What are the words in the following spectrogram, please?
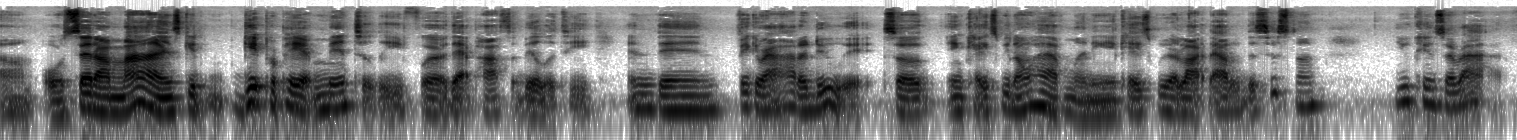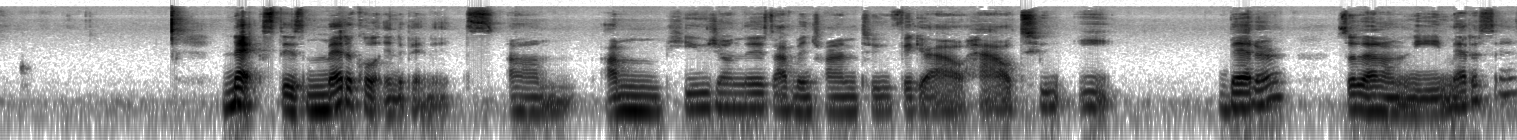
Um, or set our minds, get get prepared mentally for that possibility, and then figure out how to do it. So, in case we don't have money, in case we are locked out of the system, you can survive. Next is medical independence. Um, I'm huge on this. I've been trying to figure out how to eat better so that I don't need medicine.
